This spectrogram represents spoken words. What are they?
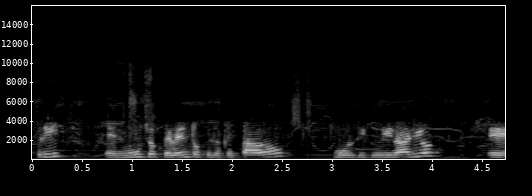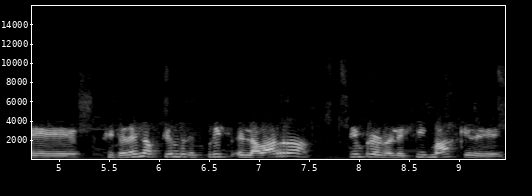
spritz en muchos eventos en los que he estado, multitudinarios. Eh, si tenés la opción del spritz en la barra, siempre lo elegís más que,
